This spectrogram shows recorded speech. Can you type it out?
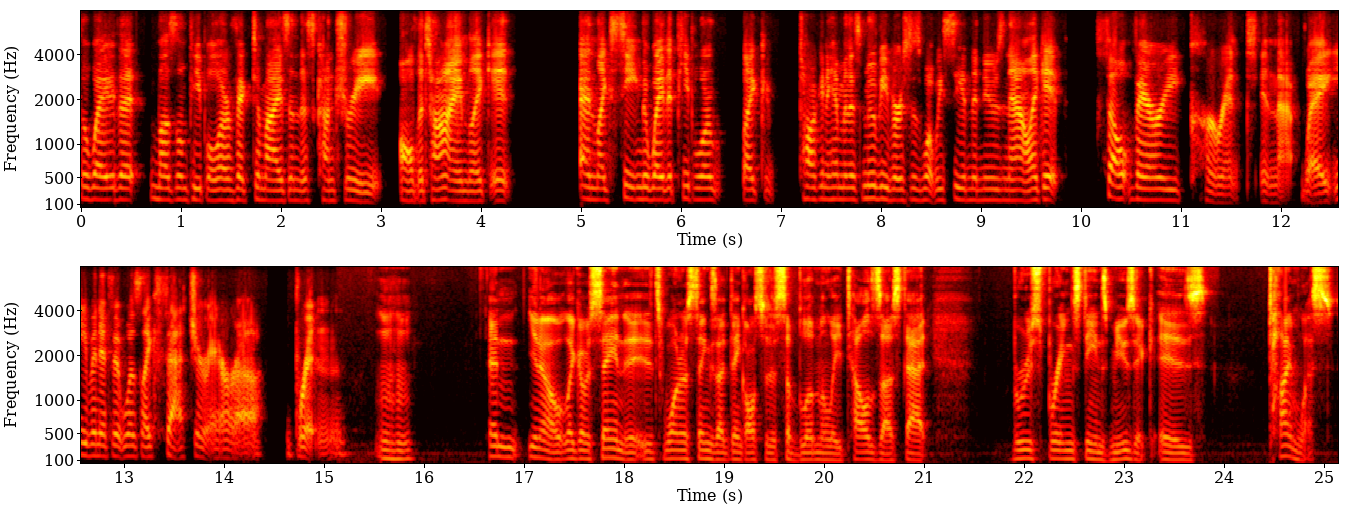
the way that Muslim people are victimized in this country all the time. Like it, and like seeing the way that people are like talking to him in this movie versus what we see in the news now. Like it felt very current in that way, even if it was like Thatcher era Britain. Mm-hmm. And you know, like I was saying, it's one of those things I think also just subliminally tells us that Bruce Springsteen's music is timeless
